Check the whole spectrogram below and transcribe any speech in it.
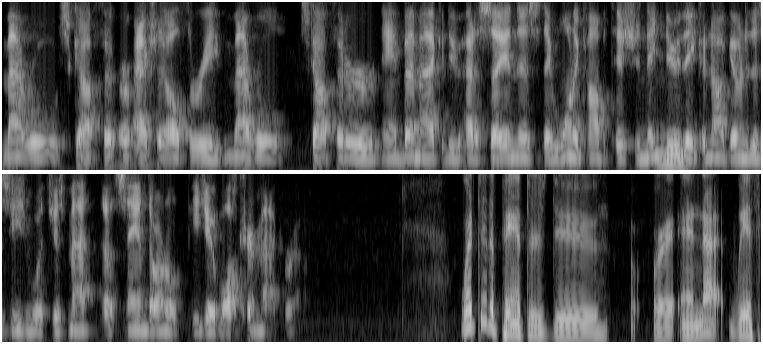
Matt Rhule, Scott, or actually all three, Matt Rhule, Scott Fitterer, and Ben McAdoo had a say in this. They wanted competition. They knew they could not go into the season with just Matt, uh, Sam Darnold, PJ Walker, and Matt Corral. What do the Panthers do, or and not with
